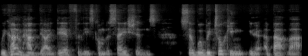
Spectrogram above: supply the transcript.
we kind of had the idea for these conversations. So we'll be talking, you know, about that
